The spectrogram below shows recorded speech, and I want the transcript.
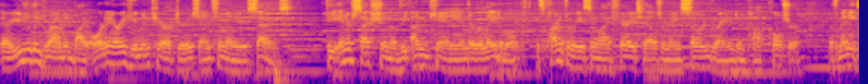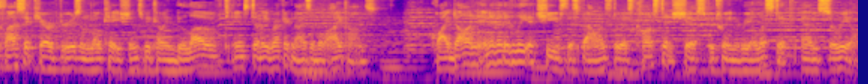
they are usually grounded by ordinary human characters and familiar settings. The intersection of the uncanny and the relatable is part of the reason why fairy tales remain so ingrained in pop culture, with many classic characters and locations becoming beloved, instantly recognizable icons. Kwaidan innovatively achieves this balance through its constant shifts between realistic and surreal,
